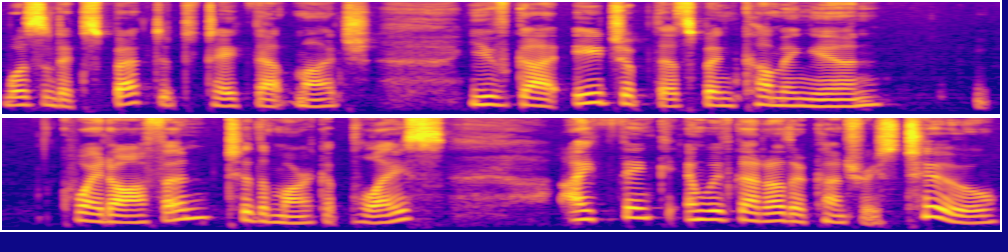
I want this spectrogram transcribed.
wasn't expected to take that much. You've got Egypt that's been coming in quite often to the marketplace. I think, and we've got other countries too,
